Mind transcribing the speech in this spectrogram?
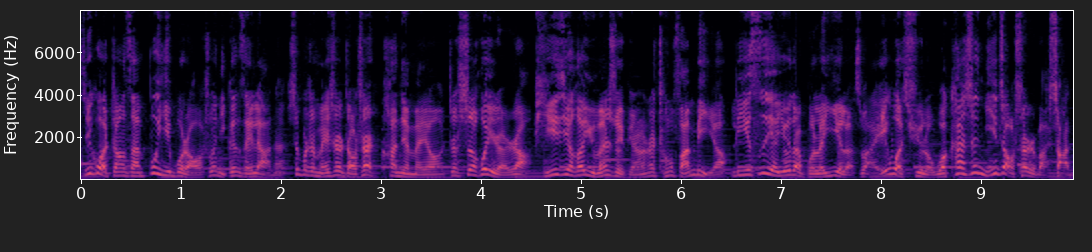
结果张三不依不饶，说：“你跟谁俩呢？是不是没事找事儿？看见没有，这社会人啊，脾气和语文水平那成反比呀。”李四也有点不乐意了，说：“哎我去了，我看是你找事儿吧，傻逼！”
